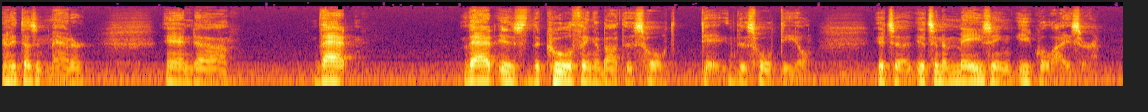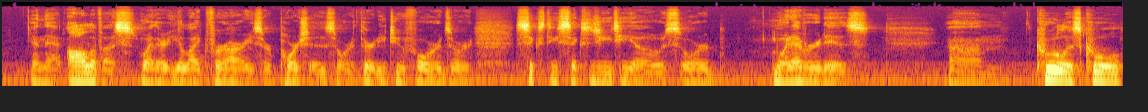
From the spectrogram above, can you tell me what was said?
and it doesn't matter. And uh, that that is the cool thing about this whole day, this whole deal. It's a it's an amazing equalizer, and that all of us, whether you like Ferraris or Porsches or 32 Fords or 66 GTOs or whatever it is, um, cool is cool.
